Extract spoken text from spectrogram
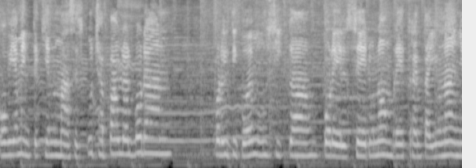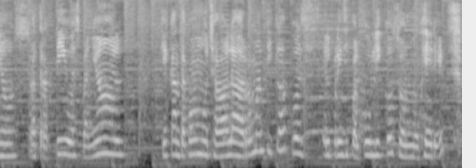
Obviamente quien más escucha a Pablo Alborán por el tipo de música, por el ser un hombre de 31 años, atractivo, español, que canta como mucha balada romántica, pues el principal público son mujeres.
